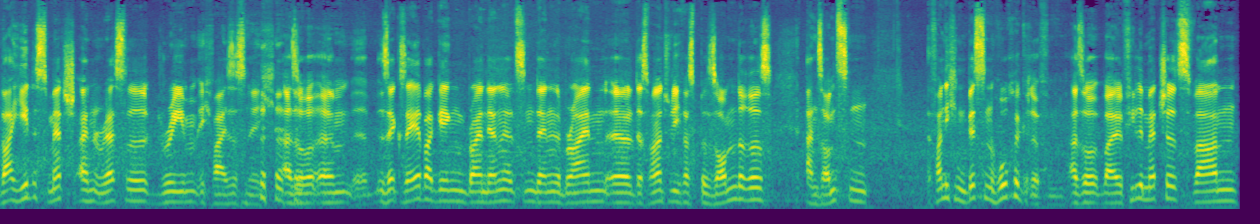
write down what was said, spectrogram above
war jedes Match ein Wrestle Dream? Ich weiß es nicht. Also ähm, Zack selber gegen Brian Danielson, Daniel Bryan, äh, das war natürlich was Besonderes. Ansonsten fand ich ein bisschen hochgegriffen. Also weil viele Matches waren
